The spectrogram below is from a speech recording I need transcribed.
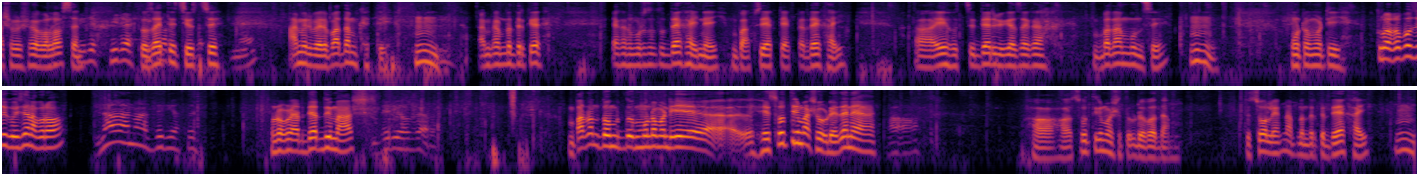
আশা করি সবাই ভালো আছেন। তো যাইতেছি হচ্ছে না? আমির বাইরে বাদাম খেতে। হুম আমি আপনাদেরকে এখন পর্যন্ত দেখাই নাই ভাবছি একটা একটা দেখাই। এই হচ্ছে দেড় বিঘা জায়গা বাদাম বুনছে। হুম মোটামুটি তোলার উপযোগী হয়েছে না বড়? না না দেরি আছে। মোটামুটি আর দেড় দুই মাস। দেরি হবে আর। বাদাম তো মোটামুটি হে মাসে উঠে তাই না? হ্যাঁ। হ্যাঁ হ্যাঁ মাসে তো উঠে বাদাম তো চলেন আপনাদেরকে দেখাই হুম?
